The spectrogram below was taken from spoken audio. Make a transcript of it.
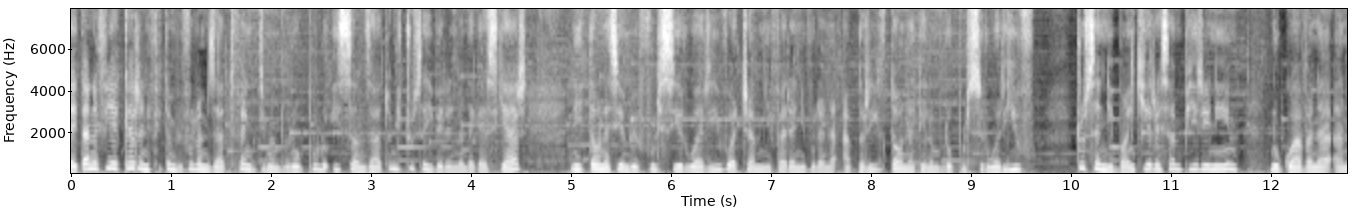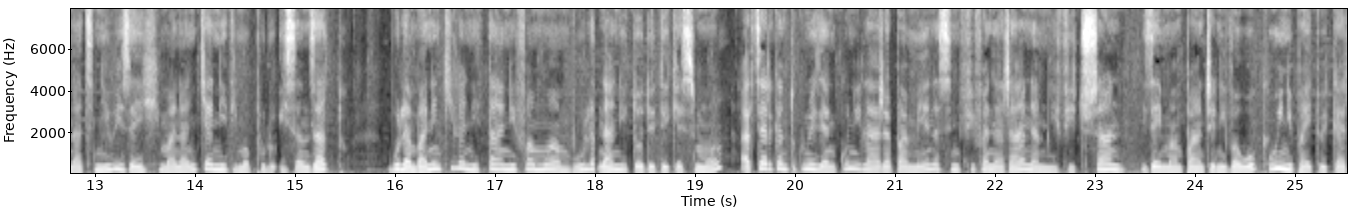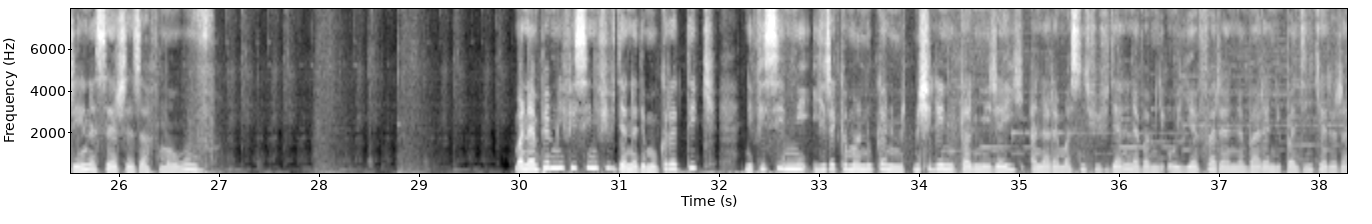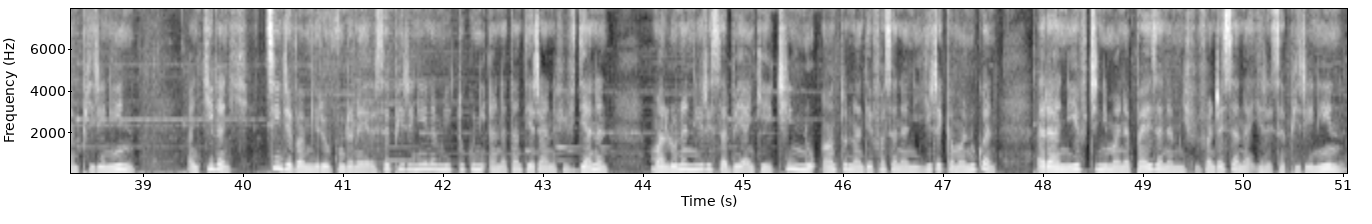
Nahitana fiakarany fito ambin'ny folo amin'ny zato faingo dimy amby roapolo isan-jato ny trosa ivelan'i Madagasikara ny taona sivy ambin'ny folo sy roa arivo hatramin'ny faran'ny volana aprily taona telo amby roapolo sy roa arivo. trosan'ny Banky Iraisam-pirenena no goavana anatin'io izay mananika ny dimampolo isan-jato. Mbola ambany ankilany tahan'ny famoaham-bola na ny taux de décaissement ary tsy araka ny tokony ho izy ihany koa ny laharam-pahamehana sy ny fifanarahana amin'ny fitrosana izay mampahantra ny vahoaka, hoy ny mpahay toekarena Serge Zafimahova. Manampy amin'ny fisian'ny fifidianana demokratika ny fisian'ny iraka manokan'i Micheline Galmireille hanara-maso ny fifidianana avy amin'ny OIF, raha ny nambaran'ny mpandinika raharaham-pirenena. Ankilany, tsindry avy amin'ireo vondrona iraisam-pirenena amin'ny tokony hanatanterahana fifidianana manoloana ny resabe ankehitriny no antony nandefasana ny iraka manokana, raha ny hevitry ny manam-pahaizana amin'ny fifandraisana iraisam-pirenena.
